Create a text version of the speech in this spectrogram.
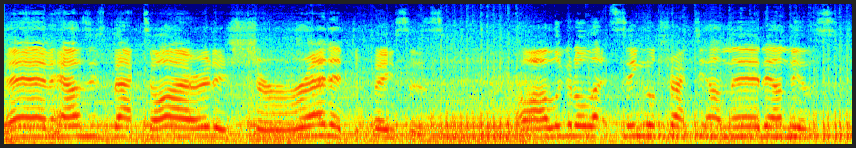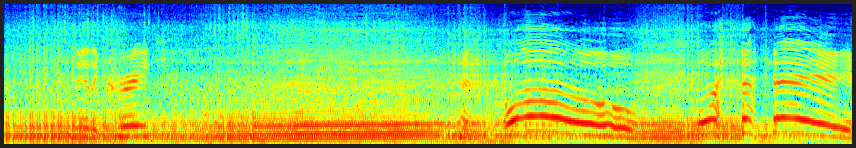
Man, how's his back tire? It is shredded to pieces. Oh, look at all that single track down there, down near the, near the creek. Whoa! Hey!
